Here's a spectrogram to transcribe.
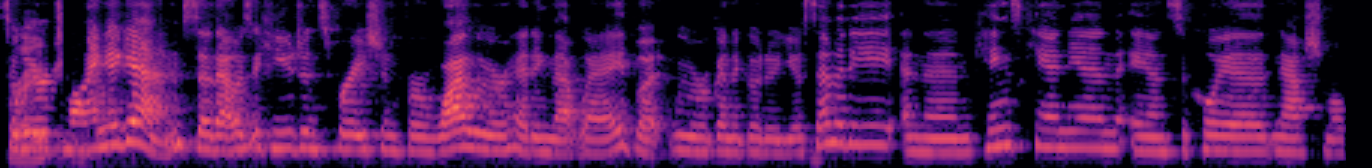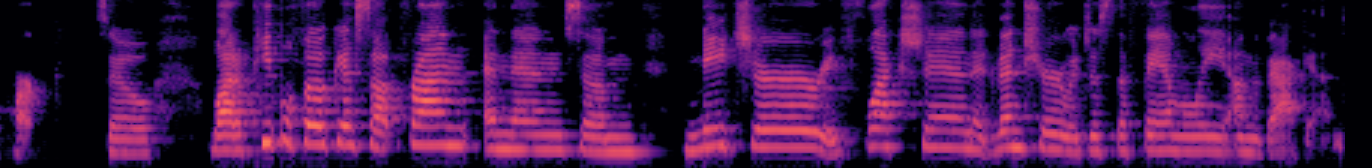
So right. we were trying again. So that was a huge inspiration for why we were heading that way. But we were going to go to Yosemite and then Kings Canyon and Sequoia National Park. So a lot of people focus up front and then some nature, reflection, adventure with just the family on the back end.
